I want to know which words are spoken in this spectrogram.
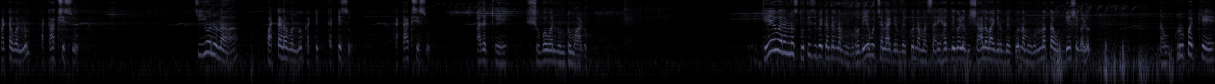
ಪಟ್ಟವನ್ನು ಕಟಾಕ್ಷಿಸು. ಚಿಯೋನಿನ ಪಟ್ಟಣವನ್ನು ಕಟ್ಟಿ ಕಟ್ಟಿಸು, ಕಟಾಕ್ಷಿಸು. ಅದಕ್ಕೆ ಶುಭವನ್ನುಂಟು ಮಾಡು. ದೇವರನ್ನು ಸ್ತುತಿಸಬೇಕಂದ್ರೆ ನಮ್ಮ ಹೃದಯವು ಚೆನ್ನಾಗಿರಬೇಕು, ನಮ್ಮ ಸರಿಹದ್ದುಗಳು ವಿಶಾಲವಾಗಿರಬೇಕು, ನಮ್ಮ ಉನ್ನತ ಉದ್ದೇಶಗಳು. ನಾವು ಕೃಪಕ್ಕೆ,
